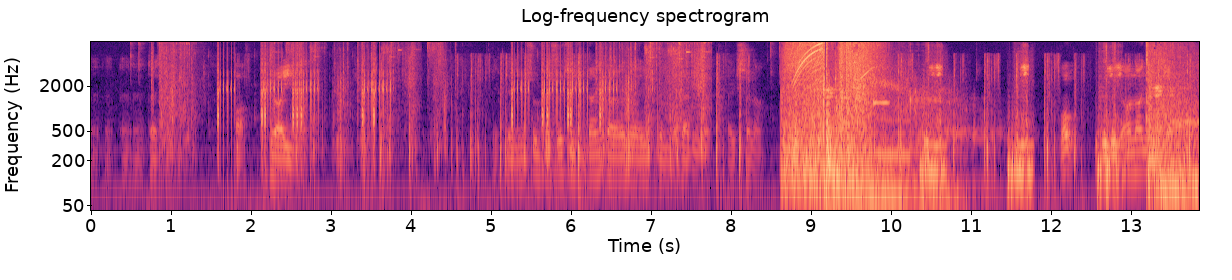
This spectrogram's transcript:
E, e, e, To jest. O, droid. Jak wyrzucił wyrzucić broń, to już bym nie zabił. Także no. Wow. Ono nie będzie.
